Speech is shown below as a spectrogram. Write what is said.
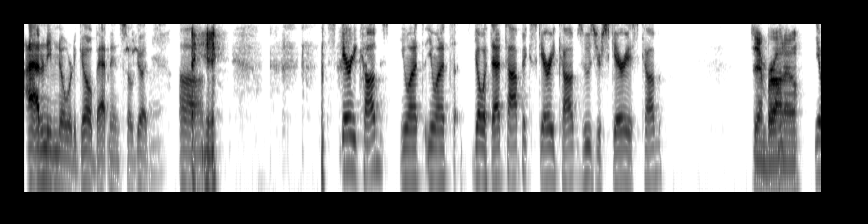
I don't even know where to go. Batman's so good. Um, scary Cubs. You want to you want to go with that topic? Scary Cubs. Who's your scariest Cub? Zambrano. Yeah,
